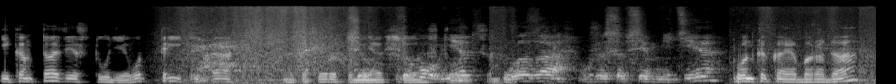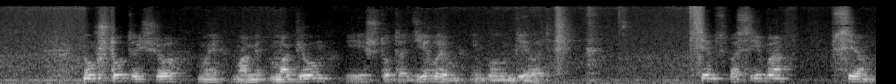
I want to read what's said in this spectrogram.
и Camtasia Studio. Вот три кита, на которых все, у меня все Зубов нет, глаза уже совсем не те. Вон какая борода. Ну, что-то еще мы могем и что-то делаем и будем делать. Всем спасибо, всем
